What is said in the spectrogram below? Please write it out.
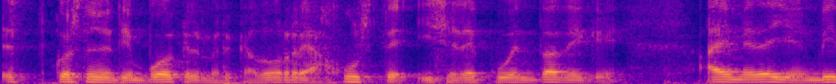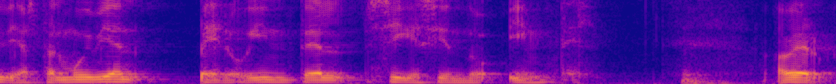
es cuestión de tiempo de que el mercado reajuste y se dé cuenta de que AMD y Nvidia están muy bien, pero Intel sigue siendo Intel. A ver,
